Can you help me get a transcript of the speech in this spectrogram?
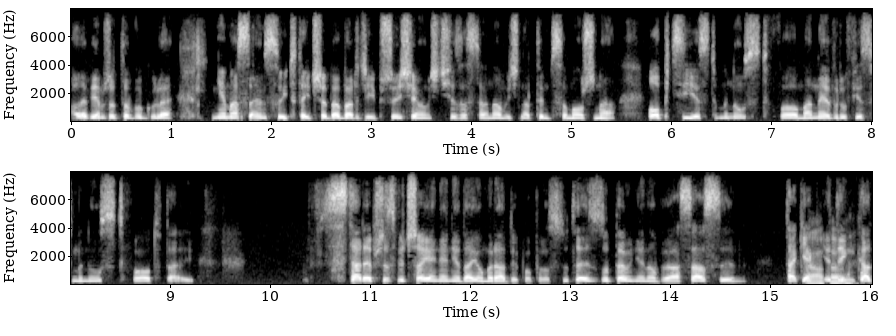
Ale wiem, że to w ogóle nie ma sensu i tutaj trzeba bardziej przysiąść, się zastanowić nad tym, co można. Opcji jest mnóstwo, manewrów jest mnóstwo, tutaj stare przyzwyczajenia nie dają rady po prostu. To jest zupełnie nowy asasyn. Tak jak No to- jedynka,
